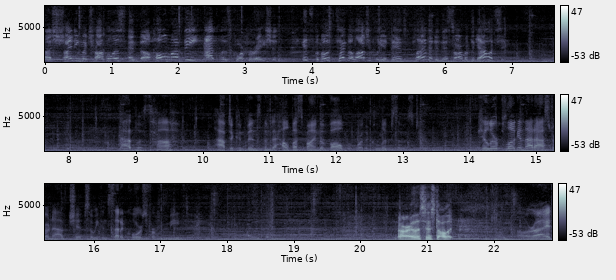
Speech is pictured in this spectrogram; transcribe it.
a shining metropolis and the home of the Atlas Corporation. It's the most technologically advanced planet in this arm of the galaxy. Atlas, huh? I'll have to convince them to help us find the vault before the Calypsos do. Killer, plug in that astronav chip so we can set a course for Promethea. Alright, let's install it. All right,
